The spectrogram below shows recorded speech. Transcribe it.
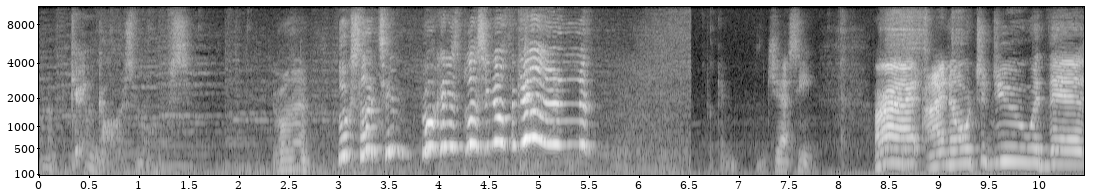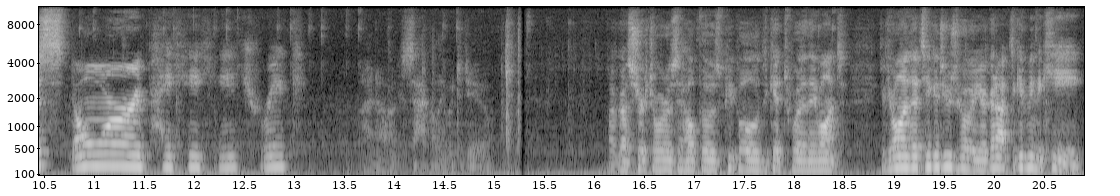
One of Gengar's moves. Well then, Looks like Team Rocket is blessing off again! Frickin' Jessie. Alright, I know what to do with this. Don't worry, Patrick. I know exactly what to do. I've got strict orders to help those people to get to where they want. If you want to take a tutorial, you're gonna have to give me the key.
